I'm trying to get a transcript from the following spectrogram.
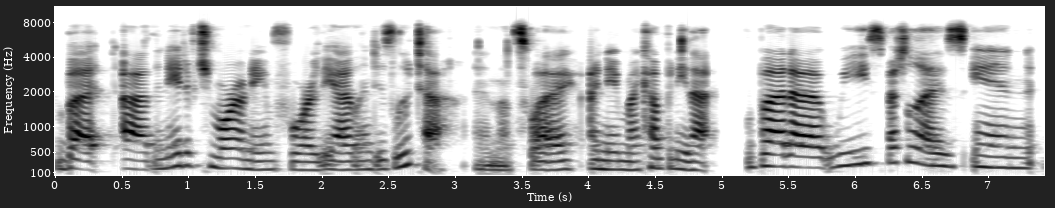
But uh, the native Chamorro name for the island is Luta, and that's why I named my company that but uh, we specialize in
